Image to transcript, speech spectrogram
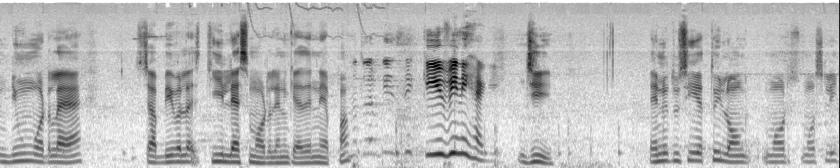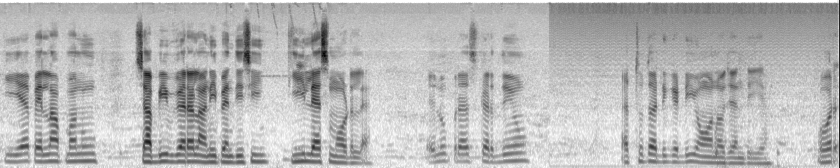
ਨਿਊ ਮਾਡਲ ਹੈ ਚਾਬੀ ਵਾਲਾ ਕੀ ਲੈਸ ਮਾਡਲ ਇਹਨੂੰ ਕਹਿ ਦਿੰਦੇ ਆਪਾਂ। ਮਤਲਬ ਕਿ ਇਸ ਦੀ ਕੀ ਵੀ ਨਹੀਂ ਹੈਗੀ। ਜੀ। ਇਹਨੂੰ ਤੁਸੀਂ ਇੱਥੋਂ ਹੀ ਲੌਂਗ ਮੋਸਟਲੀ ਕੀ ਹੈ, ਪਹਿਲਾਂ ਆਪਾਂ ਨੂੰ ਚਾਬੀ ਵਗੈਰਾ ਲਾਣੀ ਪੈਂਦੀ ਸੀ ਕੀ ਲੈਸ ਮਾਡਲ ਹੈ। ਇਹਨੂੰ ਪ੍ਰੈਸ ਕਰਦੇ ਹੋ, ਇੱਥੋਂ ਤੁਹਾਡੀ ਗੱਡੀ ਔਨ ਹੋ ਜਾਂਦੀ ਹੈ। ਔਰ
